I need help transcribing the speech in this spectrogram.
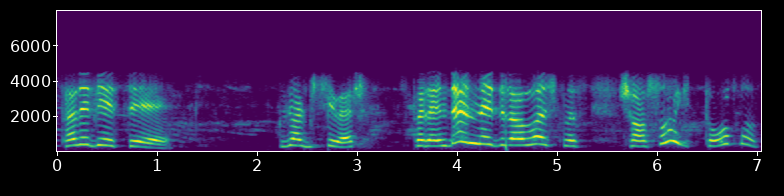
Star hediyesi. Güzel bir şey ver. Star nedir Allah aşkına? Şansı mı gitti oğlum?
